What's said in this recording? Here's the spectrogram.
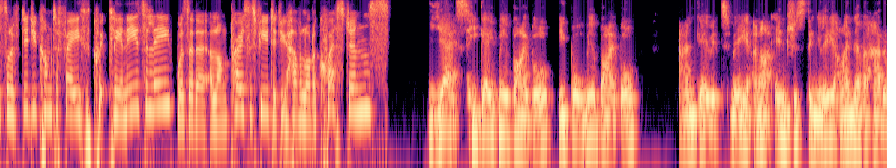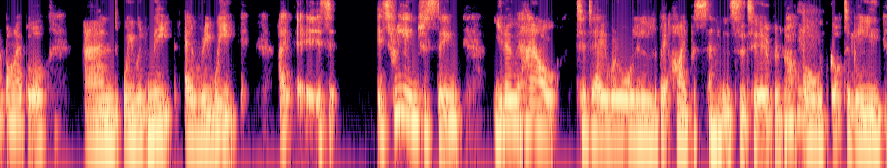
sort of did you come to faith quickly and easily? Was it a, a long process for you? Did you have a lot of questions? Yes, he gave me a Bible. He bought me a Bible and gave it to me. And I, interestingly, I never had a Bible and we would meet every week. I, it's it's really interesting. You know how today we're all a little bit hypersensitive and oh we've got to be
